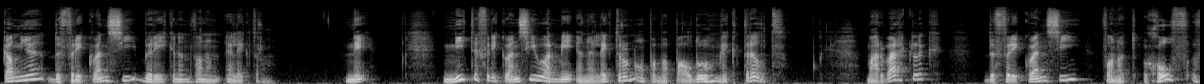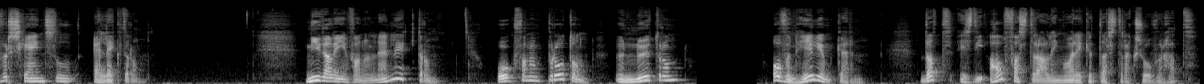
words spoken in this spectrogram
kan je de frequentie berekenen van een elektron. Nee, niet de frequentie waarmee een elektron op een bepaald ogenblik trilt, maar werkelijk de frequentie van het golfverschijnsel elektron. Niet alleen van een elektron, ook van een proton, een neutron of een heliumkern. Dat is die alfastraling waar ik het daar straks over had.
